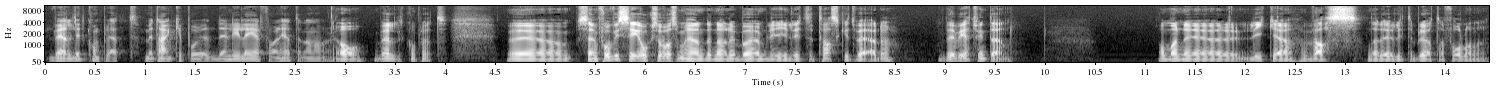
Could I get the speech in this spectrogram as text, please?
väldigt komplett med tanke på den lilla erfarenheten han har. Ja, väldigt komplett. Eh, sen får vi se också vad som händer när det börjar bli lite taskigt väder. Det vet vi inte än. Om man är lika vass när det är lite blöta förhållanden.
